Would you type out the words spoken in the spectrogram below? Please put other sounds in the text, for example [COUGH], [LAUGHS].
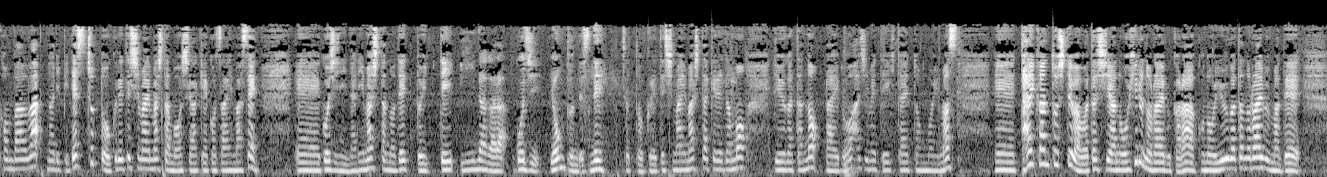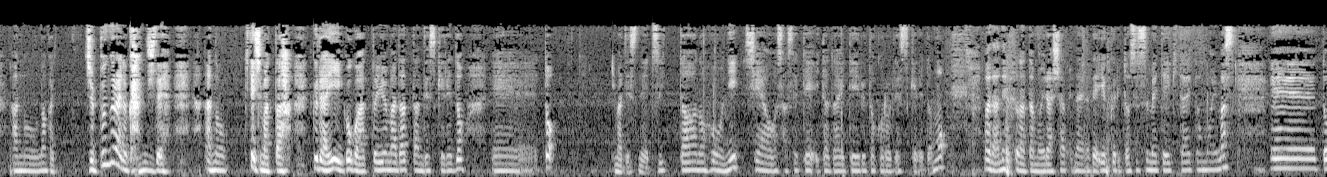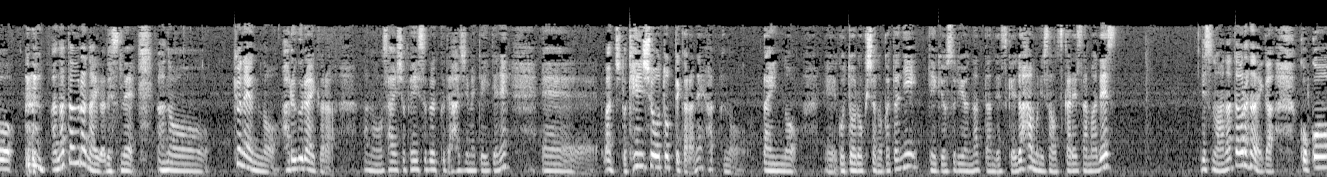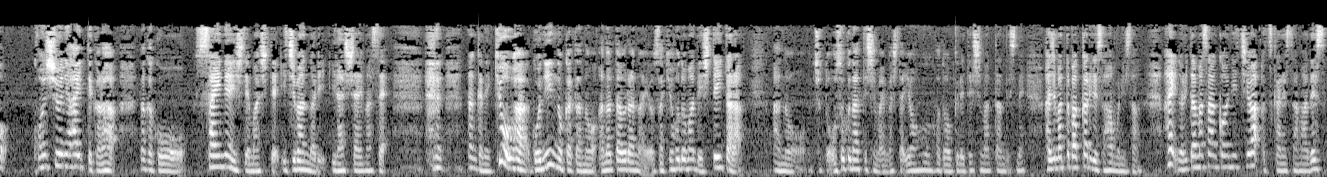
こんばんはのりぴです。ちょっと遅れてしまいました。申し訳ございません、えー、5時になりましたのでと言って言いながら5時4分ですね。ちょっと遅れてしまいましたけれども夕方のライブを始めていきたいと思います、えー、体感としては私あのお昼のライブからこの夕方のライブまであのなんか10分ぐらいの感じで [LAUGHS] あの来てしまったぐらい午後あっという間だったんですけれどえー、と今ですねツイッターの方にシェアをさせていただいているところですけれどもまだねどなたもいらっしゃってないのでゆっくりと進めていきたいと思います。えーと [CLEARS THROAT] あなた占いがですねあの去年の春ぐらいからあの最初フェイスブックで始めていてね、えー、まあ、ちょっと検証を取ってからねあの LINE の、え、ご登録者の方に提供するようになったんですけれどハーモニーさんお疲れ様です。でそのあなた占いがここ今週に入ってからなんかこう再燃してまして一番乗りいらっしゃいませ。[LAUGHS] なんかね今日は5人の方のあなた占いを先ほどまでしていたらあのちょっと遅くなってしまいました。4分ほど遅れてしまったんですね。始まったばっかりですハーモニーさん。はいのりたまさんこんにちは。お疲れ様です。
